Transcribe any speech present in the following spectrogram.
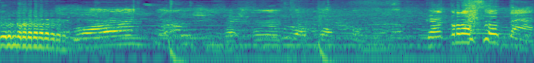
seger gak kerasa tak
